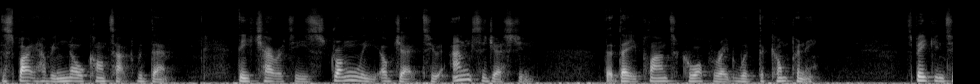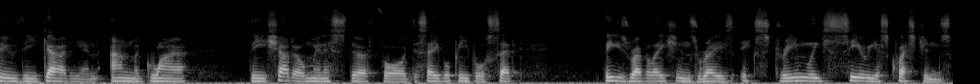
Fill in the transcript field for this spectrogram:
despite having no contact with them. The charities strongly object to any suggestion that they plan to cooperate with the company. Speaking to The Guardian, Anne McGuire, the Shadow Minister for Disabled People, said these revelations raise extremely serious questions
